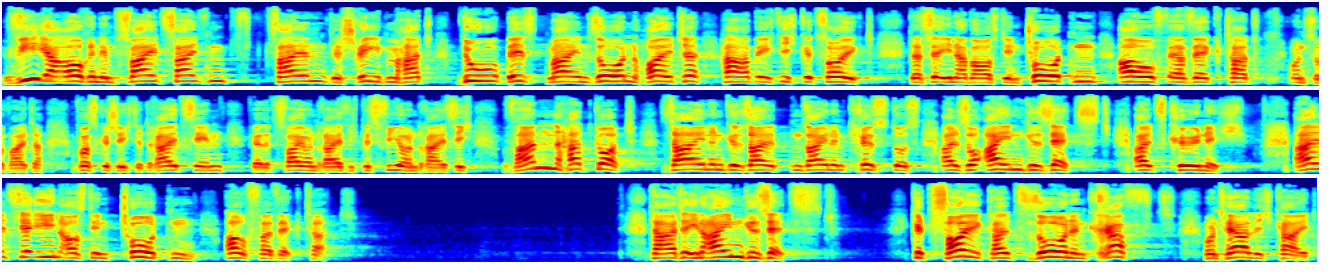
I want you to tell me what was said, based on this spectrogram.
wie er auch in dem zweiten Psalm geschrieben hat, du bist mein Sohn, heute habe ich dich gezeugt, dass er ihn aber aus den Toten auferweckt hat und so weiter. Apostelgeschichte 13, Verse 32 bis 34. Wann hat Gott seinen Gesalbten, seinen Christus also eingesetzt als König? Als er ihn aus den Toten auferweckt hat. Da hat er ihn eingesetzt gezeugt als Sohn in Kraft und Herrlichkeit.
